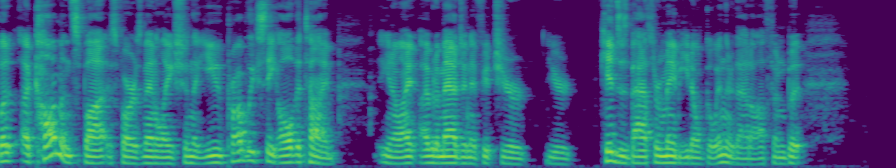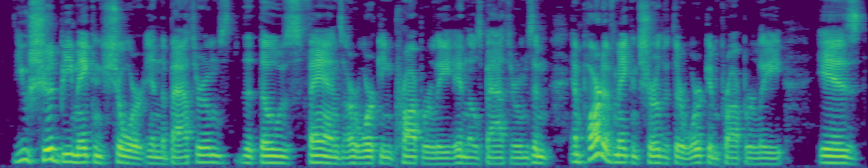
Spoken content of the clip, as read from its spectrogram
But a common spot as far as ventilation that you probably see all the time, you know, I, I would imagine if it's your your kids' bathroom, maybe you don't go in there that often, but you should be making sure in the bathrooms that those fans are working properly in those bathrooms. And and part of making sure that they're working properly is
